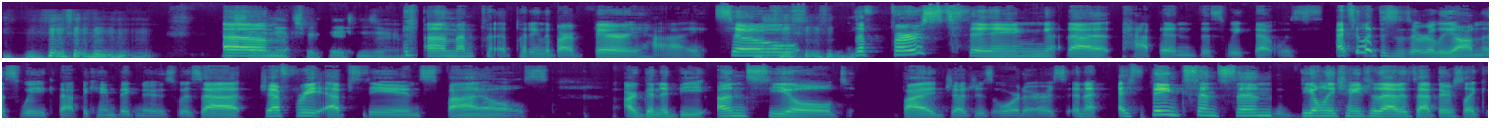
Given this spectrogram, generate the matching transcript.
Um, expectations there. um, I'm pu- putting the bar very high. So the first thing that happened this week that was, I feel like this is early on this week that became big news was that Jeffrey Epstein's files are going to be unsealed by judge's orders. And I, I think since then, the only change to that is that there's like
